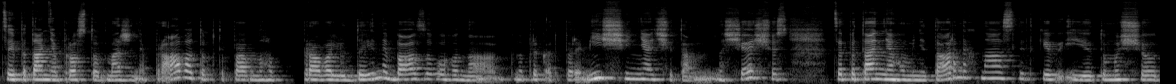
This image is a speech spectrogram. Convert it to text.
Це питання просто обмеження права, тобто певного права людини базового на, наприклад, переміщення чи там на ще щось. Це питання гуманітарних наслідків, і тому що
